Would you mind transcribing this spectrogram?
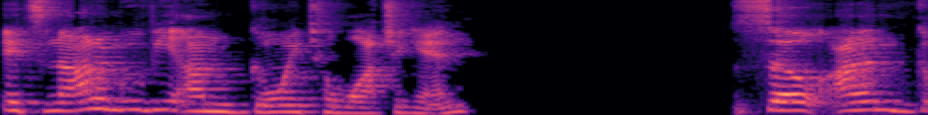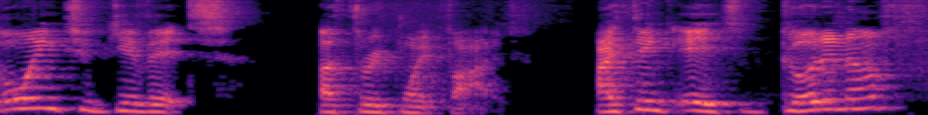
it's not a movie I'm going to watch again. So, I'm going to give it a 3.5. I think it's good enough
